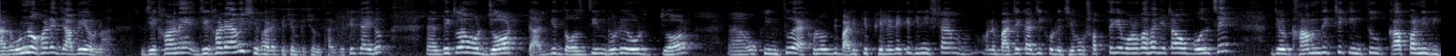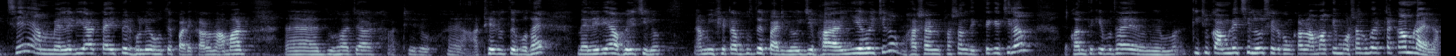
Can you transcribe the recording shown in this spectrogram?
আর অন্য ঘরে যাবেও না। যেখানে, যে ঘরে আমি, সে ঘরে পেছন পেছন থাকবে। সে যাই হোক দেখলাম ওর জ্বরটা, আজকে দশ দিন ধরে ওর জ্বর ও কিন্তু এখনও অবধি বাড়িতে ফেলে রেখে জিনিসটা মানে বাজে কাজই করেছে এবং সব থেকে বড় কথা যেটা ও বলছে যে ওর ঘাম দিচ্ছে কিন্তু কাঁপানি দিচ্ছে ম্যালেরিয়া টাইপের হলেও হতে পারে। কারণ আমার দু হাজার আঠেরো হ্যাঁ আঠেরোতে বোধ হয় ম্যালেরিয়া হয়েছিল। আমি সেটা বুঝতে পারি ওই যে ইয়ে হয়েছিল, ভাসান, ফাসান দেখতে গেছিলাম। ওখান থেকে বোধ কিছু কামড়ে ছিল সেরকম, কারণ আমাকে মশা খুব একটা কামড়ায় না।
